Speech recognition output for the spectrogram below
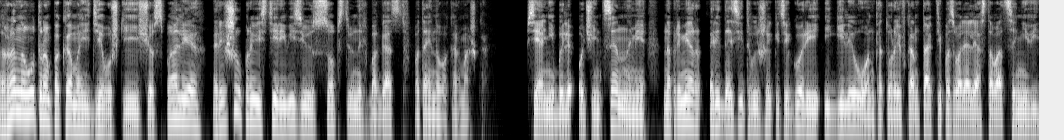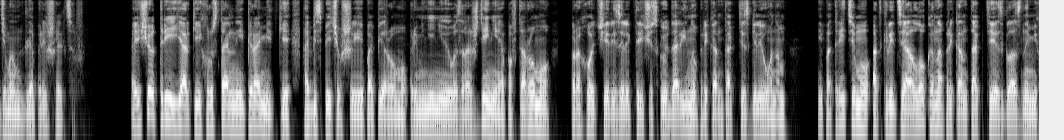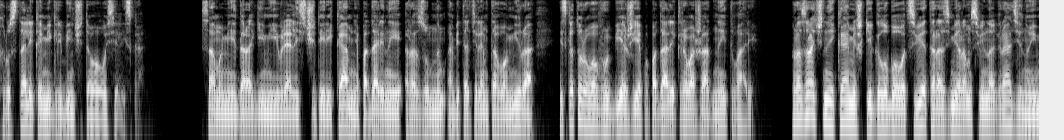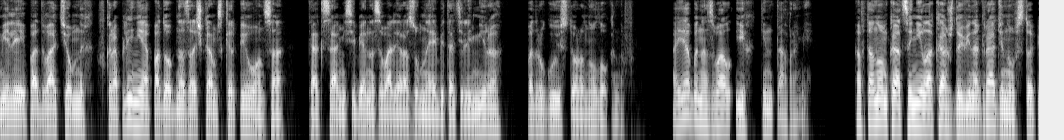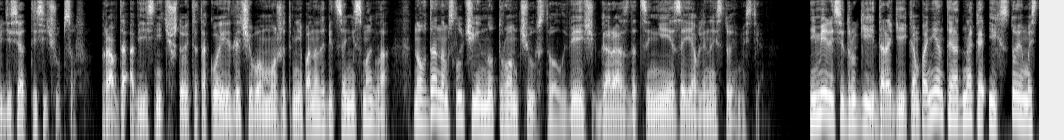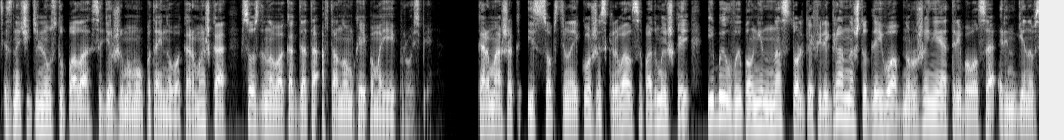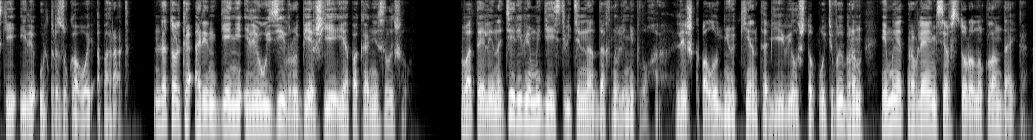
Рано утром, пока мои девушки еще спали, решил провести ревизию собственных богатств потайного кармашка. Все они были очень ценными, например, редозит высшей категории и гелион, которые в контакте позволяли оставаться невидимым для пришельцев. А еще три яркие хрустальные пирамидки, обеспечившие по первому применению возрождения, а по второму – проход через электрическую долину при контакте с гелионом, и по третьему – открытие локона при контакте с глазными хрусталиками гребенчатого Василиска. Самыми дорогими являлись четыре камня, подаренные разумным обитателям того мира, из которого в рубежье попадали кровожадные твари. Прозрачные камешки голубого цвета размером с виноградину имели по два темных вкрапления, подобно зрачкам скорпионца, как сами себя называли разумные обитатели мира по другую сторону локонов. А я бы назвал их кентаврами. Автономка оценила каждую виноградину в 150 тысяч упсов. Правда, объяснить, что это такое и для чего может мне понадобиться, не смогла. Но в данном случае нутром чувствовал, вещь гораздо ценнее заявленной стоимости. Имелись и другие дорогие компоненты, однако их стоимость значительно уступала содержимому потайного кармашка, созданного когда-то автономкой по моей просьбе. Кармашек из собственной кожи скрывался под мышкой и был выполнен настолько филигранно, что для его обнаружения требовался рентгеновский или ультразвуковой аппарат. Да только о рентгене или УЗИ в рубежье я пока не слышал. В отеле на дереве мы действительно отдохнули неплохо. Лишь к полудню Кент объявил, что путь выбран, и мы отправляемся в сторону Клондайка.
